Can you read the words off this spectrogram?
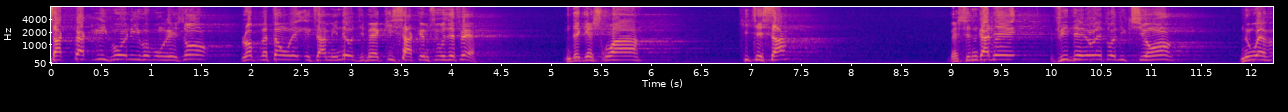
Chaque fois qu'il il pour une raison. L'autre temps, on examiner, on dit, mais qui ça que je suis faire? Je suis choix quitter ça? Mais si nous regardons la vidéo introduction, nous avons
